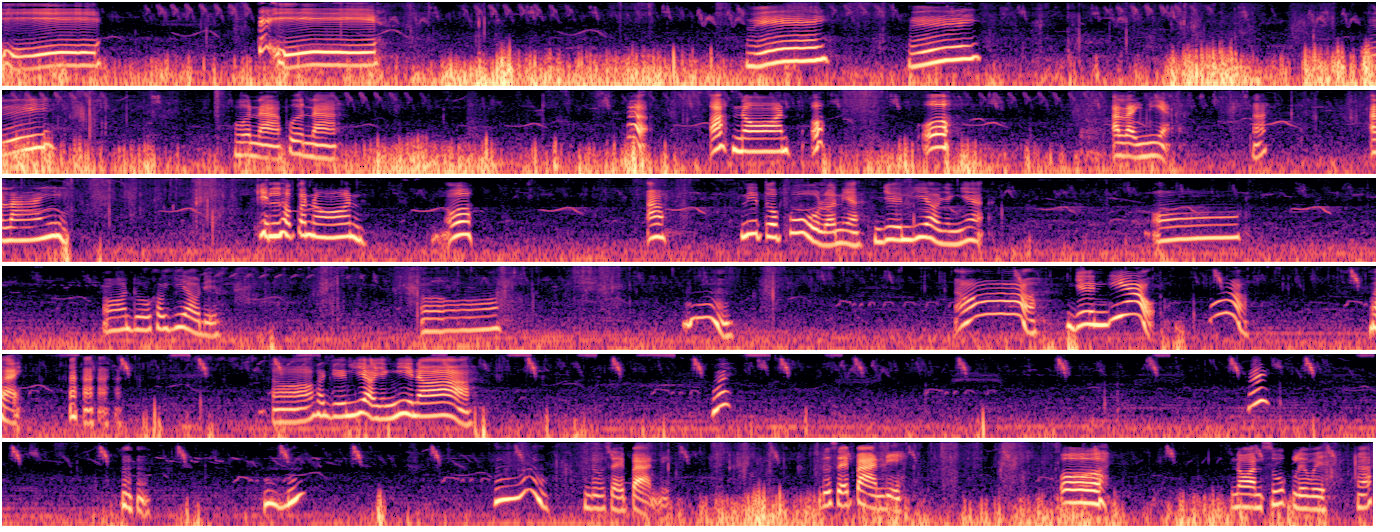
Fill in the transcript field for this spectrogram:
เอตาเอเฮ้ยเฮ้ยเฮ้ยเพื่อนนาเพื่อนนาอะอะนอนโอ้โอ้อะไรเนี่ยฮะอะไร กินแล้วก็นอน โอ้เอานี่ตัวผู้เหรอเนี่ย ยืนเยี่ยวอย่างเงี้ยอ๋ออ๋อดูเขาเยี่ยวดิอ๋ออืมอ๋อยืนเยี่ยวว้าวไปอ๋อเขายืนเยี่ยวอย่างงี้เนาะเฮ้ยเฮ้ย อื้อหืออื้อหือ ดูสายป่านดิ ดูสายป่านดิ โอ้นอนซุกเลยเว้ยฮะ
